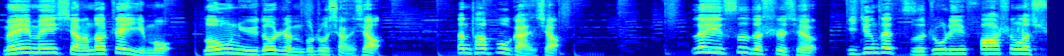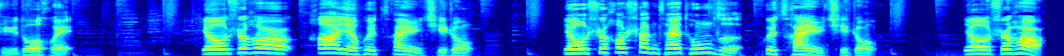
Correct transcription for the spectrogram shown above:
每每想到这一幕，龙女都忍不住想笑，但她不敢笑。类似的事情已经在紫竹林发生了许多回，有时候她也会参与其中。有时候善财童子会参与其中，有时候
